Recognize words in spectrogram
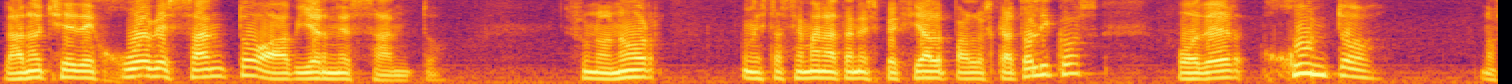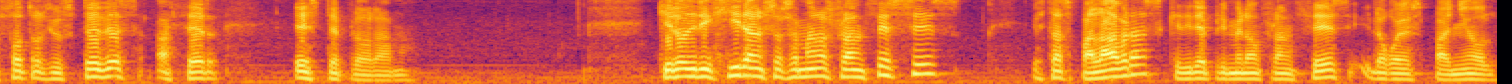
la noche de jueves santo a viernes santo. Es un honor en esta semana tan especial para los católicos poder junto nosotros y ustedes, hacer este programa. Quiero dirigir a nuestros hermanos franceses estas palabras, que diré primero en francés y luego en español.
